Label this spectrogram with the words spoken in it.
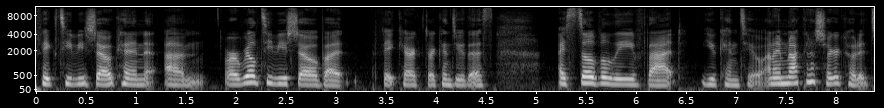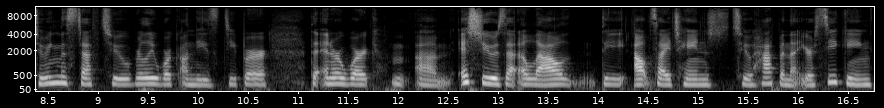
fake TV show, can, um, or a real TV show, but fake character can do this, I still believe that you can too. And I'm not going to sugarcoat it. Doing this stuff to really work on these deeper, the inner work um, issues that allow the outside change to happen that you're seeking.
